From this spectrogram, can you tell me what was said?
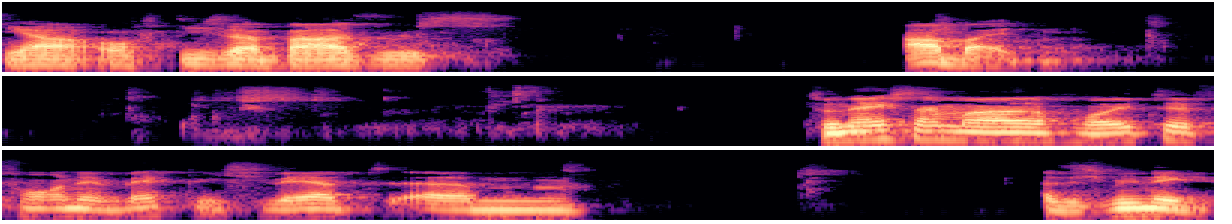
ja, auf dieser Basis arbeiten. Zunächst einmal heute vorneweg, ich werde, ähm, also ich will eine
